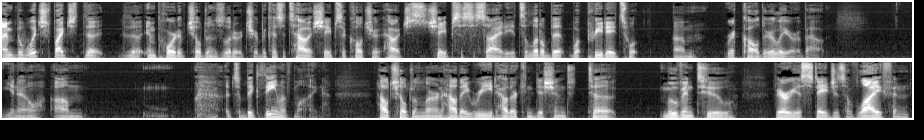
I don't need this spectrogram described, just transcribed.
I'm bewitched by the the import of children's literature because it's how it shapes a culture, how it shapes a society. It's a little bit what predates what um, Rick called earlier about. You know, um, it's a big theme of mine. How children learn, how they read, how they're conditioned to move into various stages of life and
